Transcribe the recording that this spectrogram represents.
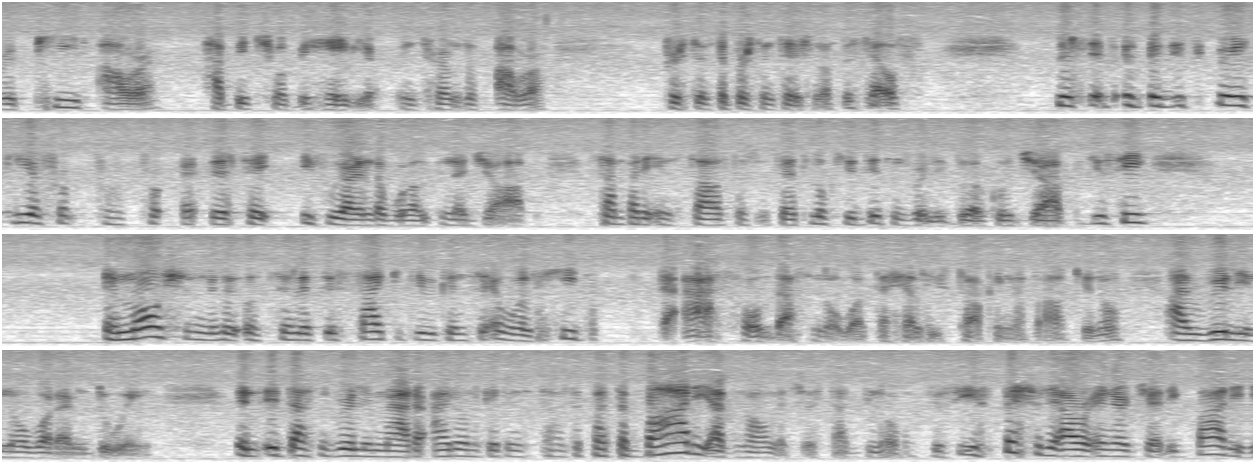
repeat our habitual behavior in terms of our present, the presentation of the self. Say, it's very clear, for, for, for, uh, let's say, if we are in the world, in a job, somebody insults us and says, look, you didn't really do a good job. You see, emotionally, or let's say psychically, we can say, well, he, the asshole, doesn't know what the hell he's talking about, you know. I really know what I'm doing it, it doesn't really matter. I don't get insulted. But the body acknowledges that blow. You see, especially our energetic body.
